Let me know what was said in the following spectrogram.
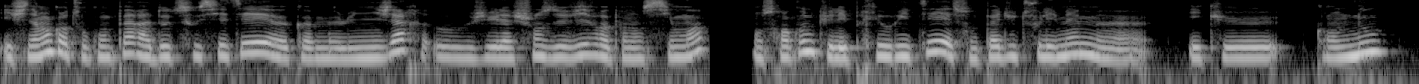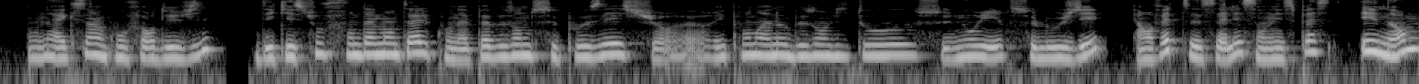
Et finalement, quand on compare à d'autres sociétés euh, comme le Niger, où j'ai eu la chance de vivre pendant six mois, on se rend compte que les priorités, elles sont pas du tout les mêmes et que quand nous, on a accès à un confort de vie, des questions fondamentales qu'on n'a pas besoin de se poser sur euh, répondre à nos besoins vitaux, se nourrir, se loger. en fait, ça laisse un espace énorme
